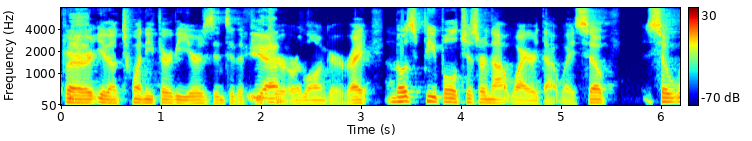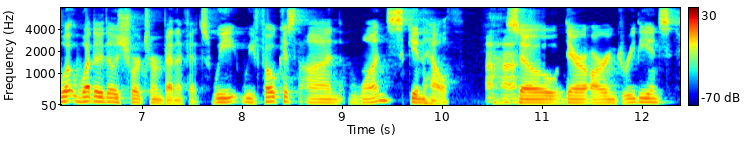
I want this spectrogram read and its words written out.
for you know 20 30 years into the future yeah. or longer right most people just are not wired that way so so what, what are those short-term benefits we we focused on one skin health uh-huh. so there are ingredients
